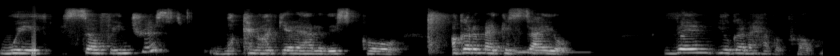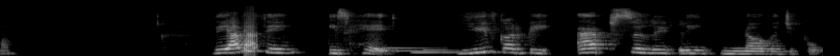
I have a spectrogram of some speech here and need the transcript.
with self interest, what can I get out of this call? I've got to make a sale. Then you're going to have a problem. The other thing is head. You've got to be absolutely knowledgeable.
